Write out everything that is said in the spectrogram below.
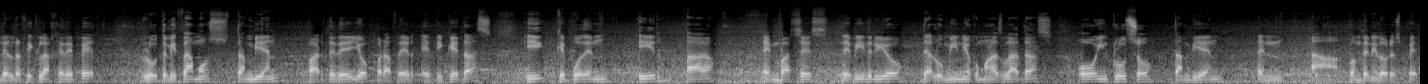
del reciclaje de PET lo utilizamos también, parte de ello, para hacer etiquetas y que pueden ir a envases de vidrio, de aluminio como las latas o incluso también en contenedores PET.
